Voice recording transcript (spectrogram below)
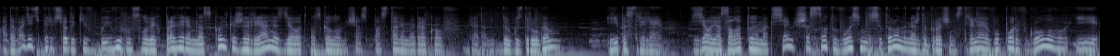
А давайте теперь все-таки в боевых условиях проверим, насколько же реально сделать мозголом. Сейчас поставим игроков рядом друг с другом и постреляем. Взял я золотой МАК-7, 680 урона, между прочим, стреляю в упор в голову и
